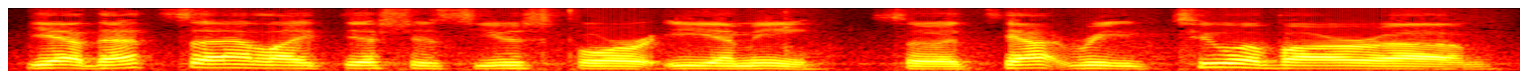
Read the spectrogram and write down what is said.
Yeah, that satellite dish is used for EME. So it's got re- two of our um,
